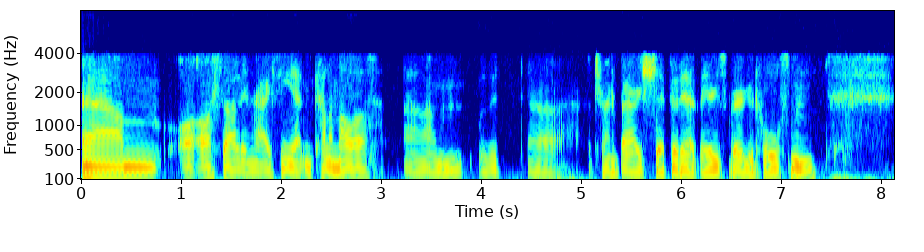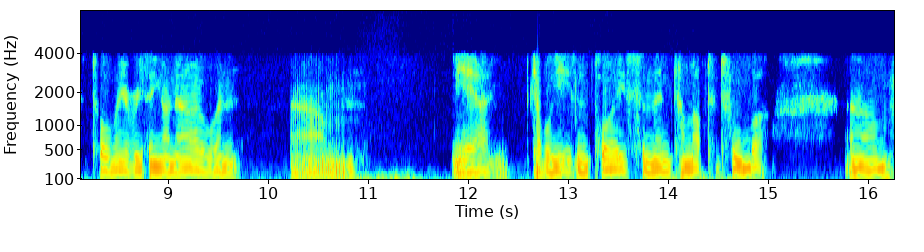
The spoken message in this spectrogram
Um, I started in racing out in Cunnamulla um, with a uh, I trained Barry Shepherd out there. He's a very good horseman. Told me everything I know, and um, yeah, a couple of years in police, and then come up to Toowoomba um,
